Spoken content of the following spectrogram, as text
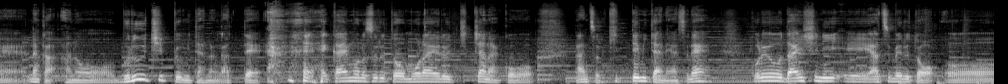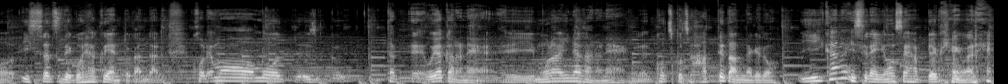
えー、なんかあのブルーチップみたいなのがあって 買い物するともらえるちっちゃなこうなんつうの切手みたいなやつね。これを台紙に、え、集めると1冊で500円とかになる。これももう親からね、もらいながらねコツコツ貼ってたんだけどいかないですね4800円はね、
